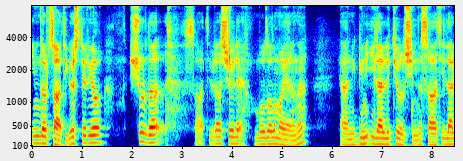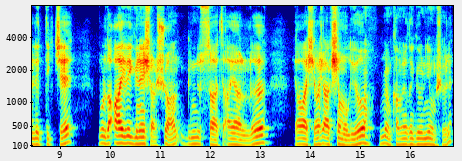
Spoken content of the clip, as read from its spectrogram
24 saati gösteriyor. Şurada saati biraz şöyle bozalım ayarını. Yani günü ilerletiyoruz şimdi. Saati ilerlettikçe burada ay ve güneş var. Şu an gündüz saati ayarlı. Yavaş yavaş akşam oluyor. Bilmiyorum kamerada görünüyor mu şöyle.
